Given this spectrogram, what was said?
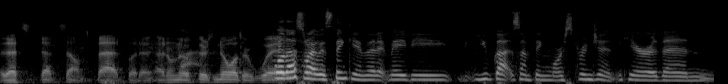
That's that sounds bad, but I, I don't know if there's no other way. Well, that's what I was thinking, that it may be, you've got something more stringent here than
